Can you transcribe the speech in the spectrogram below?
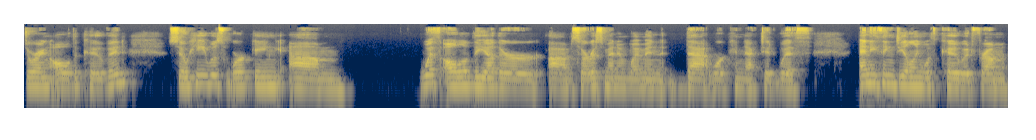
during all the COVID. So he was working um, with all of the other um, servicemen and women that were connected with anything dealing with COVID from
